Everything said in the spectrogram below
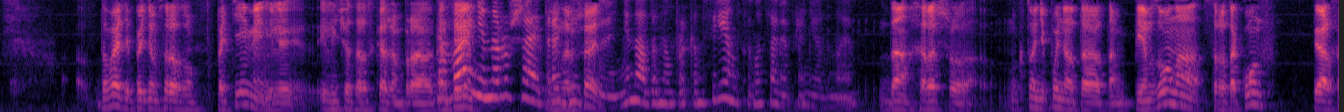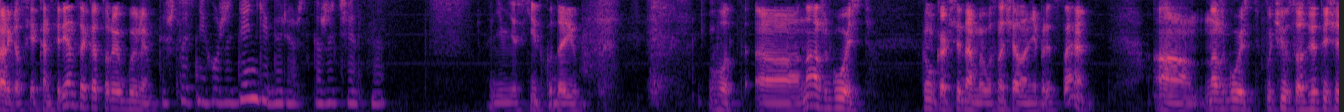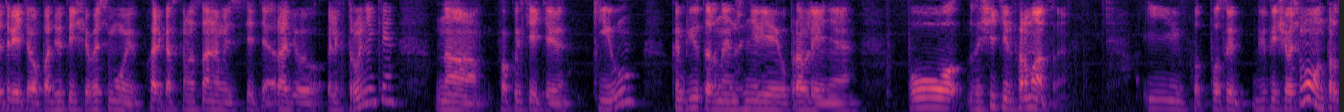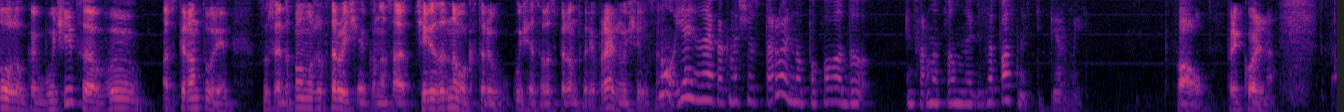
Давайте пойдем сразу по теме или, или что-то расскажем про Давай конференцию. не нарушай традицию. нарушать? Не надо нам про конференцию, мы сами про нее знаем. Да, хорошо. Ну, кто не понял, это там PM-зона, Стратоконф, пиар харьковских конференций, которые были. Ты что, с них уже деньги берешь, скажи честно? Тс, Они мне скидку дают. Вот. а, наш гость, ну, как всегда, мы его сначала не представим. А, наш гость учился с 2003 по 2008 в Харьковском национальном университете радиоэлектроники на факультете КИУ, компьютерная инженерия и управление, по защите информации. И вот после 2008 он продолжил как бы учиться в аспирантуре. Слушай, это, по-моему, уже второй человек у нас, а через одного, который учится в аспирантуре, правильно учился? Ну, я не знаю, как насчет второй, но по поводу информационной безопасности первый. Вау, прикольно.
